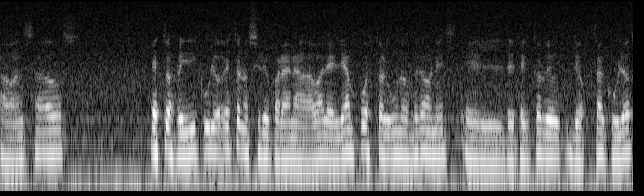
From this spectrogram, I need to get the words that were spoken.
avanzados. Esto es ridículo esto no sirve para nada vale le han puesto algunos drones el detector de, obstáculos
